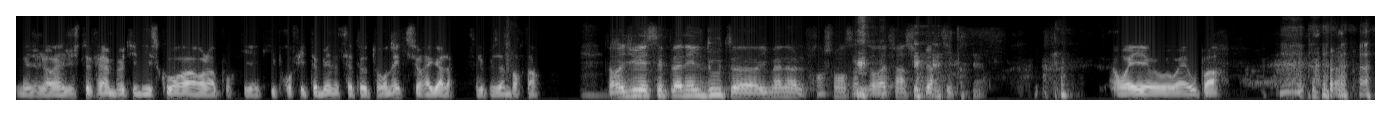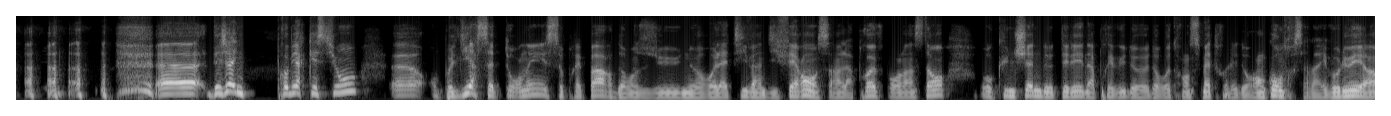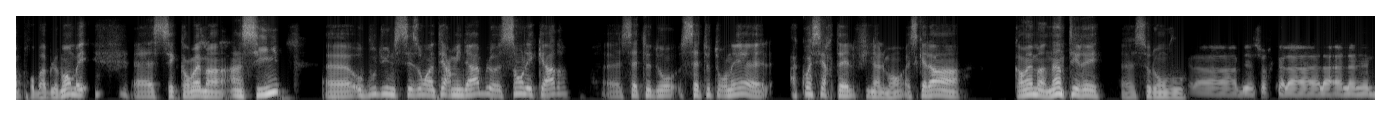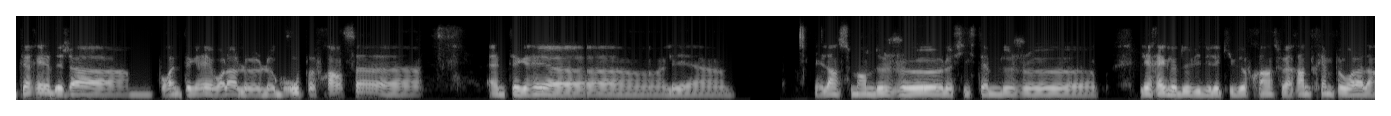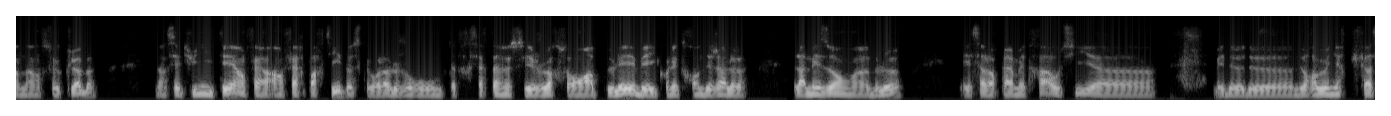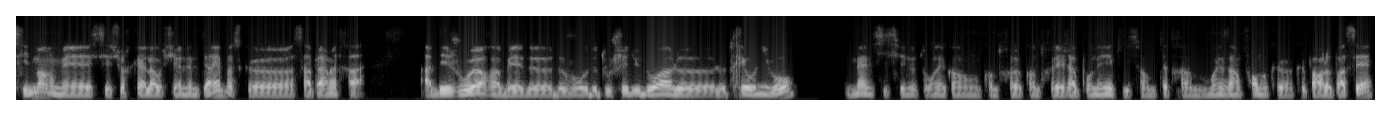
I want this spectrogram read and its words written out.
Mais je leur ai juste fait un petit discours voilà, pour qu'ils profitent bien de cette tournée, qu'ils se régalent. C'est le plus important. Tu aurais dû laisser planer le doute, Imanol. Franchement, ça nous aurait fait un super titre. oui, ouais, ou pas. déjà, une Première question, euh, on peut le dire, cette tournée se prépare dans une relative indifférence. Hein. La preuve pour l'instant, aucune chaîne de télé n'a prévu de, retransmettre les deux rencontres. Ça va évoluer hein, probablement, mais euh, c'est quand même un, signe. Euh, au bout d'une saison interminable, sans les cadres, cette, cette, tournée, à quoi sert-elle finalement? Est-ce qu'elle a quand même un intérêt selon vous? Bien sûr qu'elle a, un intérêt déjà pour intégrer voilà, le, le groupe France intégrer euh, les, euh, les, lancements de jeu, le système de jeu, euh, les règles de vie de l'équipe de France, rentrer un peu voilà, dans, dans, ce club, dans cette unité, en faire, en faire partie, parce que voilà, le jour où peut-être certains de ces joueurs seront appelés, mais ils connaîtront déjà le, la maison bleue, et ça leur permettra aussi mais de, de, de, revenir plus facilement. Mais c'est sûr qu'elle a aussi un intérêt parce que ça va permettre à, à des joueurs eh ben, de, toucher du doigt le, très haut niveau, même si c'est une tournée contre, les Japonais qui sont peut-être moins en forme que, par le passé.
